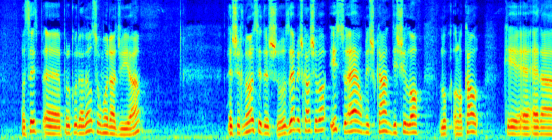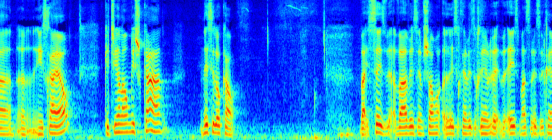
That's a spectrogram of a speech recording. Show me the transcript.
vocês uh, procurarão sua moradia. Isso é o Mishkan de Shiloh, o local que era em Israel, que tinha lá um Mishkan nesse local ויסייס ואביסם שום ליסכם וזוכם ואיס מס ליסכם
